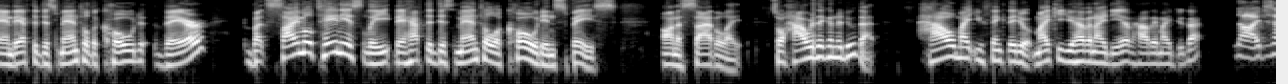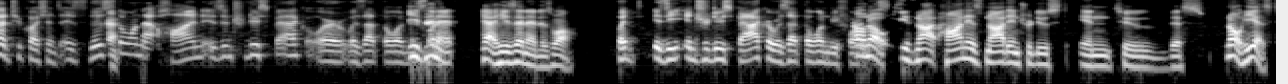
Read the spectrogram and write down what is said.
And they have to dismantle the code there but simultaneously they have to dismantle a code in space on a satellite. So how are they going to do that? How might you think they do it? Mikey you have an idea of how they might do that? No i just had two questions. Is this okay. the one that han is introduced back or was that the one he's in it. Yeah he's in it as well. But is he introduced back or was that the one before oh no he's not. Han is not introduced into this no, he is.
